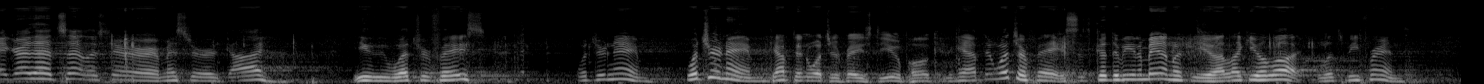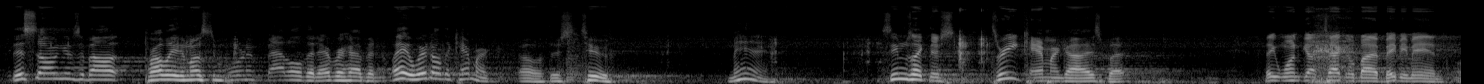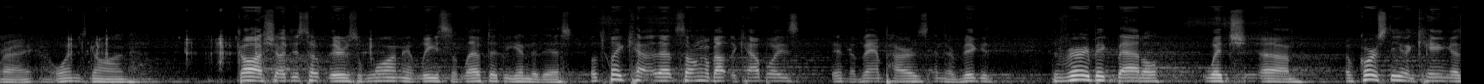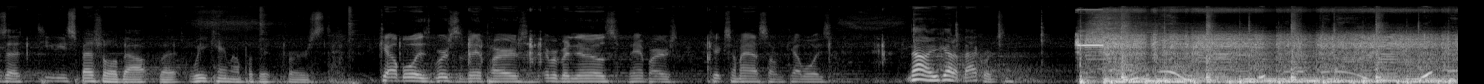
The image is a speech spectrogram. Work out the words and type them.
Hey, grab that set list here, Mr. Guy. You, what's your face? What's your name? What's your name? Captain, what's your face to you, punk? Captain, what's your face? It's good to be in a band with you. I like you a lot. Let's be friends. This song is about probably the most important battle that ever happened. Hey, where'd all the camera? Oh, there's two. Man, seems like there's three camera guys, but think one got tackled by a baby man. right, one's gone. Gosh, I just hope there's one at least left at the end of this. Let's play ca- that song about the cowboys and the vampires and their big, their very big battle, which, um, of course, Stephen King has a TV special about, but we came up with it first. Cowboys versus vampires. Everybody knows vampires kick some ass on cowboys. No, you got it backwards. Oh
